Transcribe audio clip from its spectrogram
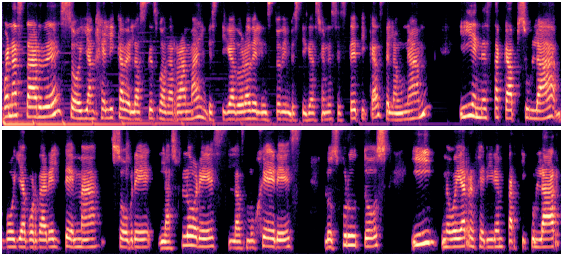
Buenas tardes, soy Angélica Velázquez Guadarrama, investigadora del Instituto de Investigaciones Estéticas de la UNAM y en esta cápsula voy a abordar el tema sobre las flores, las mujeres, los frutos y me voy a referir en particular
